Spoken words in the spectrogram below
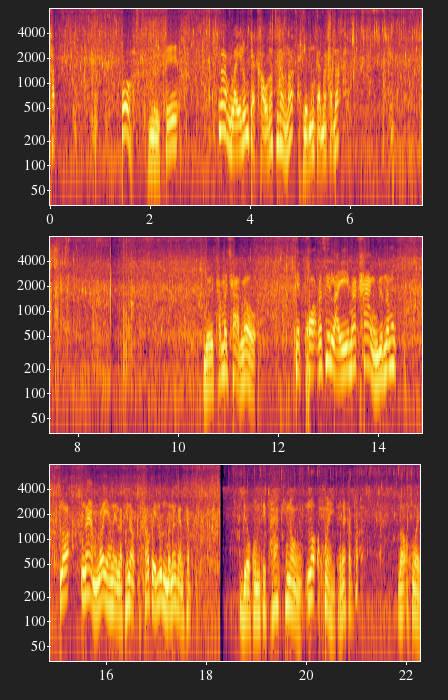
ครับ โอ้นี่คือน้ำไหลลงจากเขาเนาะพี่น้องเนาะเห็นน้ำกันนะครับเนาะโดยธรรมชาติแล้วเห็ดเพาะก็สิไหลมาข้างอยู่น้ำเลาะน้ำเลาะอย่างไรล่ะพี่น้องเข้าไปรุ่นมาแล้วกันครับ เดี๋ยวผมที่พาพี่น้องเลาะห่วยไปนะครับเลาะห่วย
